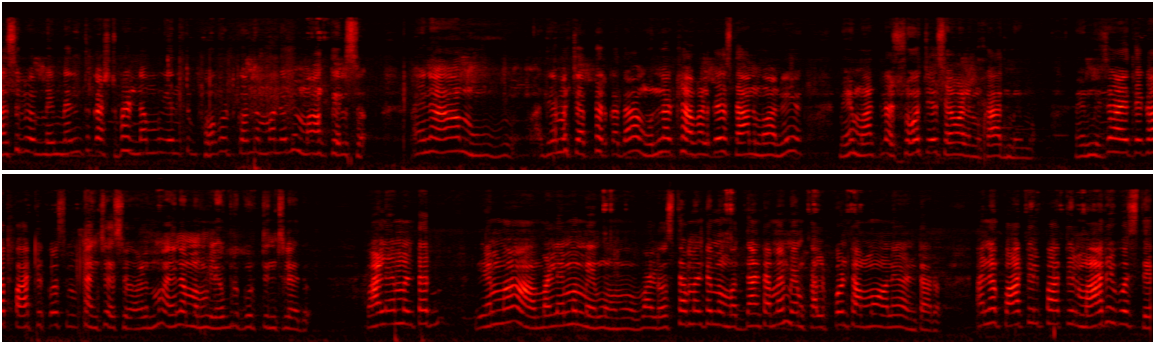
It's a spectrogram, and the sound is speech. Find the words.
అసలు మేము ఎంత కష్టపడినాము ఎంత పోగొట్టుకున్నాము అనేది మాకు తెలుసు. అయినా అదేమో చెప్తారు కదా ఉన్నట్లు వాళ్ళకే స్థానము అని మేము అట్లా షో చేసేవాళ్ళం కాదు మేము. మేము నిజాయితీగా పార్టీ కోసం పనిచేసేవాళ్ళము అయినా మమ్మల్ని ఎవరు గుర్తించలేదు. వాళ్ళు ఏమంటారు ఏమో వాళ్ళేమో మేము వాళ్ళు వస్తామంటే మేము వద్దంటామే మేము కలుపుకుంటాము అని అంటారు. అయినా పార్టీలు పార్టీలు మారి వస్తే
